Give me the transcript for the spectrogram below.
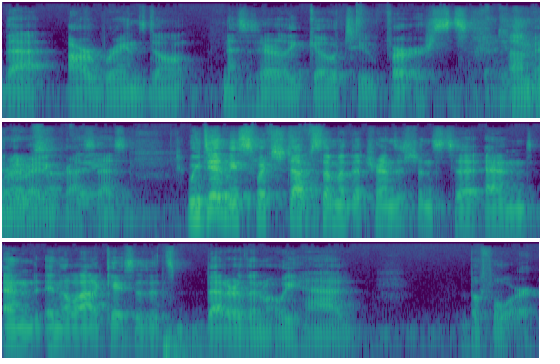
that our brains don't necessarily go to first um, in the writing something? process. We did. We switched up some of the transitions to, and and in a lot of cases, it's better than what we had before.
